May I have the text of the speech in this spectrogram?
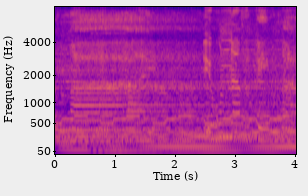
be mine. It will never be mine.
